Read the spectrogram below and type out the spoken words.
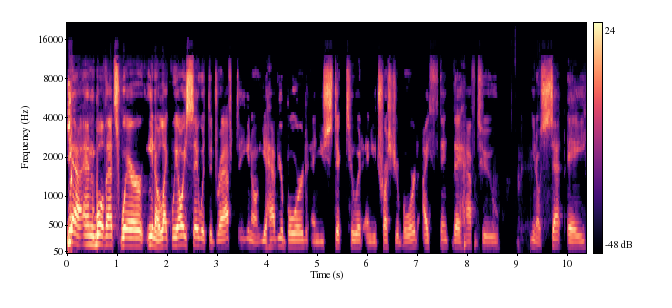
Yeah, and well, that's where you know, like we always say with the draft, you know, you have your board and you stick to it and you trust your board. I think they have to, you know, set a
